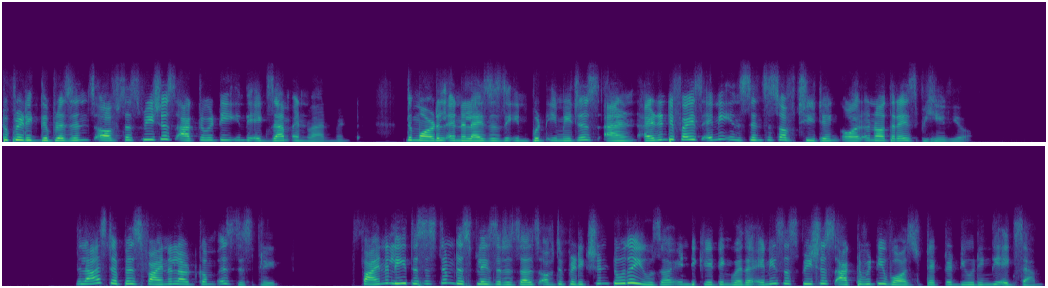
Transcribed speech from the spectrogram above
to predict the presence of suspicious activity in the exam environment. The model analyzes the input images and identifies any instances of cheating or unauthorized behavior. The last step is final outcome is displayed. Finally, the system displays the results of the prediction to the user indicating whether any suspicious activity was detected during the exam.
